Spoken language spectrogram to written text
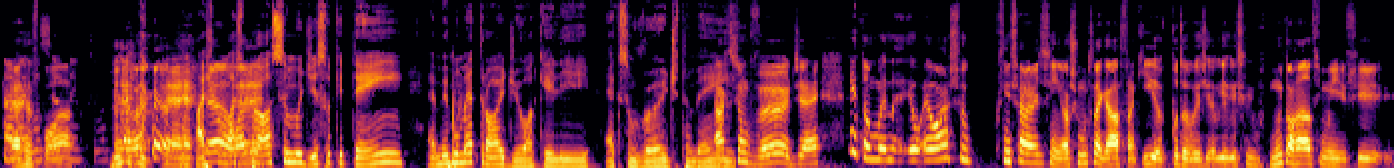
Tava é a o resposta. tempo todo. Acho É, que o mais olha- próximo disso que tem é mesmo o Metroid, ou aquele Action Verge também. Action Verge, é. Então, eu, eu acho, sinceramente, assim, eu acho muito legal a franquia. Puta, eu, eu, eu fico muito honrado se, me, se,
